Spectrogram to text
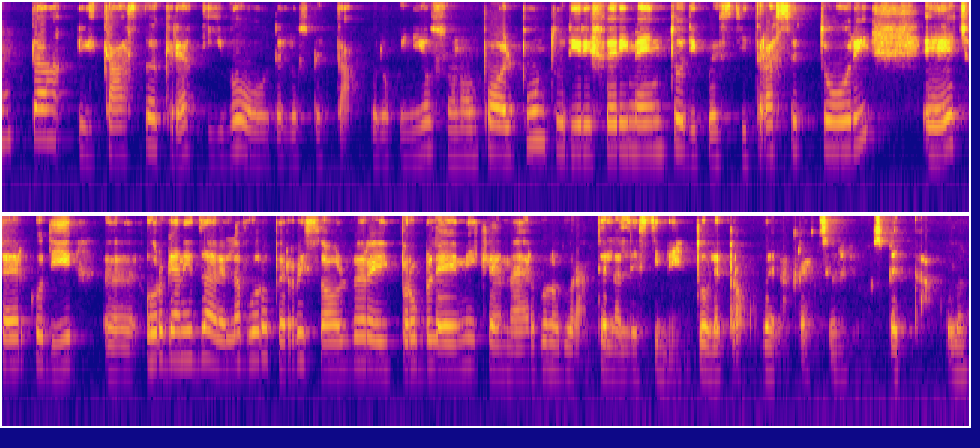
tutta il cast creativo dello spettacolo. Quindi io sono un po' il punto di riferimento di questi tre settori e cerco di eh, organizzare il lavoro per risolvere i problemi che emergono durante l'allestimento, le prove, la creazione di uno spettacolo.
